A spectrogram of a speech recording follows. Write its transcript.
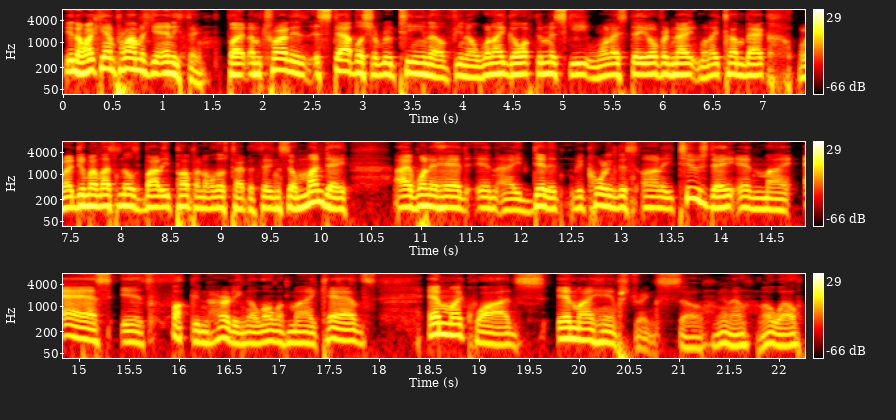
you know, I can't promise you anything but I'm trying to establish a routine of, you know, when I go up to Mesquite, when I stay overnight, when I come back, when I do my Les Mills body pump and all those type of things. So Monday, I went ahead and I did it, recording this on a Tuesday, and my ass is fucking hurting along with my calves and my quads and my hamstrings. So, you know, oh well.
